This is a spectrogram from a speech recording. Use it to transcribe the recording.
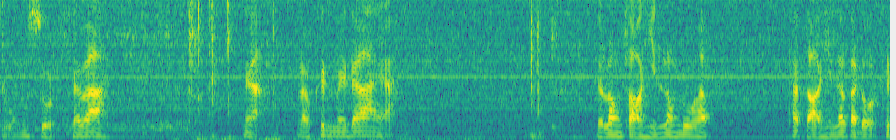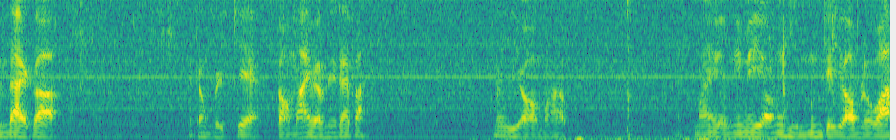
สูงสุดใช่ป่ะ เนี่ย เราขึ้นไม่ได้อะ จะลองต่อหินลองดูครับ ถ้าต่อหินแล้วกระโดดขึ้นได้ก็ ไม่ต้องไปแก้ต่อไม้แบบนี้ได้ปะไม่ยอมครับ ไม้แบบนี้ไม่ยอมนะหินมึงจะยอมเลยวะ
